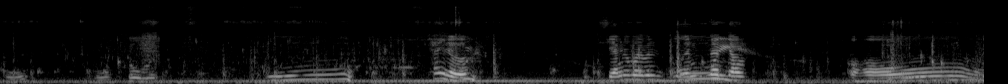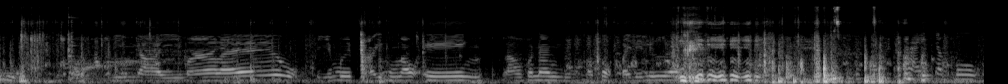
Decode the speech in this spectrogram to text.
โอ้โหสู้โอ้ใช่เหรอเสียงทำไมมันเหมือนนั่นจังโอ้โหทีมใหญ่มาแล้วฝีมือไตของเราเอง เราก็นั่งดูเขาตกไปเรื่อยใส่จับโบก ๆ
